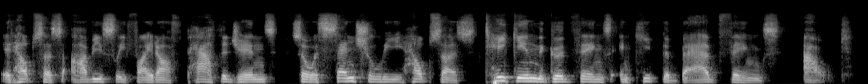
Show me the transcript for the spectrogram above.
It helps us obviously fight off pathogens. So essentially helps us take in the good things and keep the bad things out.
